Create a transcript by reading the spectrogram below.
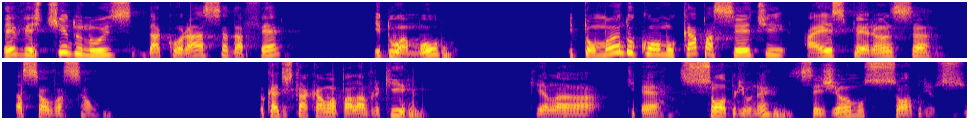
revestindo-nos da coraça da fé e do amor, e tomando como capacete a esperança da salvação. Eu quero destacar uma palavra aqui, que ela que é sóbrio, né? Sejamos sóbrios.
